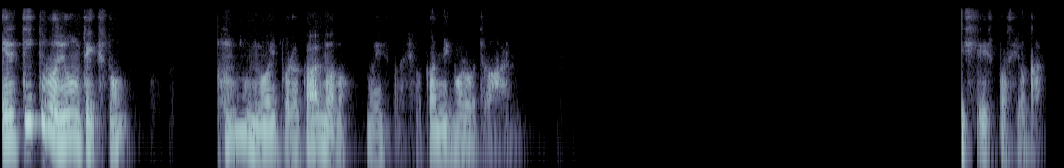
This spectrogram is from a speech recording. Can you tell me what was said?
El título de un texto, mm, no hay por acá, no, no, no hay espacio, acá mismo lo voy a trabajar. Hay espacio acá.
